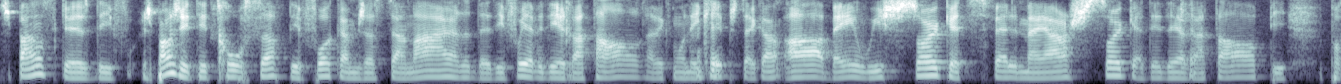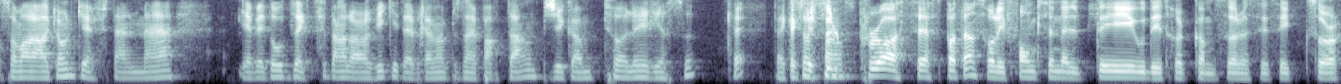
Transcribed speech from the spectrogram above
Je pense que des fois, je pense j'ai été trop soft des fois comme gestionnaire. là, de- des fois, il y avait des retards avec mon équipe. J'étais comme Ah ben oui, je suis sûr que tu fais le meilleur, je suis sûr que tu as des retards. Puis pour se rendre compte que finalement, il y avait d'autres activités dans leur vie qui étaient vraiment plus importantes. Puis j'ai comme toléré ça. OK. Fait que c'est sur pense- le process, pas tant sur les fonctionnalités ou des trucs comme ça. c'est sur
